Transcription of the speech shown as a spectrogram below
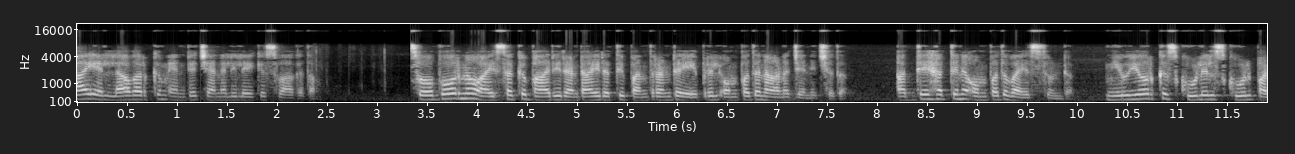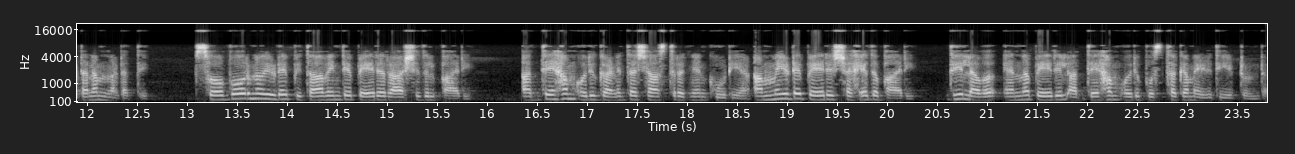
ഹായ് എല്ലാവർക്കും എന്റെ ചാനലിലേക്ക് സ്വാഗതം. സോബോർണോ ഐസക് ഭാര്യ രണ്ടായിരത്തി പന്ത്രണ്ട് ഏപ്രിൽ ഒമ്പതിനാണ് ജനിച്ചത്. അദ്ദേഹത്തിന് ഒമ്പത് വയസ്സുണ്ട്. ന്യൂയോർക്ക് സ്കൂളിൽ സ്കൂൾ പഠനം നടത്തി. സോബോർണോയുടെ പിതാവിന്റെ പേര് റാഷിദുൽ ഭാരി അദ്ദേഹം ഒരു ഗണിതശാസ്ത്രജ്ഞൻ കൂടിയാണ്. അമ്മയുടെ പേര് ഷഹേദ് ഭാരി ദി ലവ് എന്ന പേരിൽ അദ്ദേഹം ഒരു പുസ്തകം എഴുതിയിട്ടുണ്ട്.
